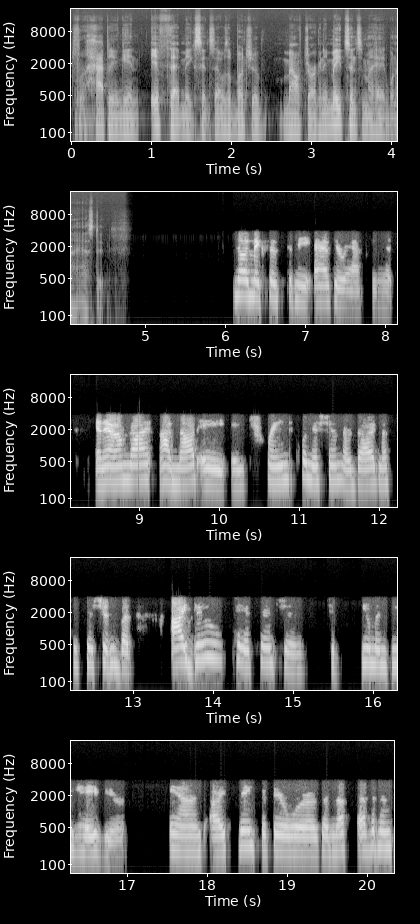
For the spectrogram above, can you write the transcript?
from happening again if that makes sense. That was a bunch of mouth jargon. It made sense in my head when I asked it No, it makes sense to me as you're asking it. And I'm not I'm not a, a trained clinician or diagnostician, but I do pay attention to human behavior. And I think that there was enough evidence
